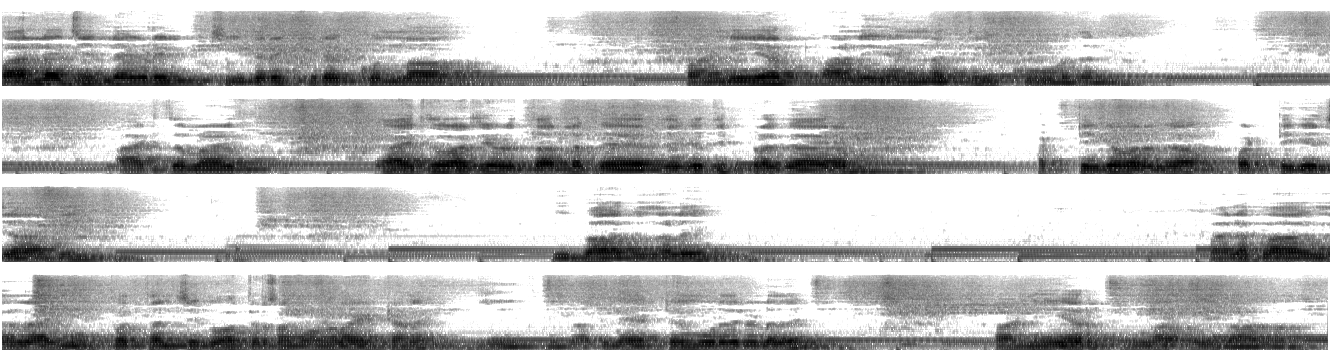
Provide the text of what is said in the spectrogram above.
പല ജില്ലകളിൽ ചിതറിക്കിടക്കുന്ന പണിയർ ആണ് എണ്ണത്തിൽ കൂടുതൽ. ആയിരത്തി തൊള്ളായിരത്തി ആയിരത്തി തൊള്ളായിരത്തി എഴുപത്താറിലെ ഭേദഗതി പ്രകാരം പട്ടികവർഗ പട്ടികജാതി വിഭാഗങ്ങൾ പല ഭാഗങ്ങളിലായി മുപ്പത്തഞ്ച് ഗോത്ര സമൂഹങ്ങളായിട്ടാണ് ജീവിക്കുന്നത്. അതിൽ ഏറ്റവും കൂടുതലുള്ളത് പണിയർ എന്ന വിഭാഗമാണ്.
